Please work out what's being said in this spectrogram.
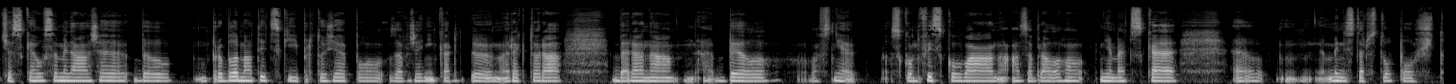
českého semináře byl problematický, protože po zavření eh, rektora Berana byl vlastně skonfiskován a zabralo ho německé eh, ministerstvo pošt.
